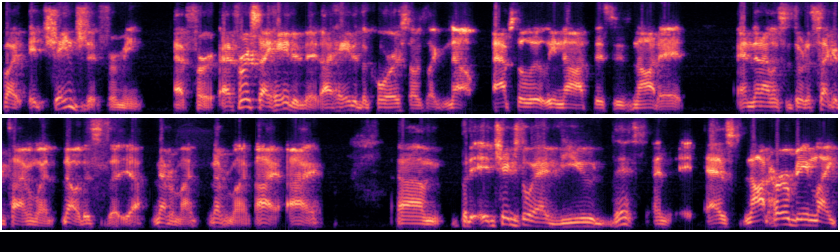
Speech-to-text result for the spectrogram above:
but it changed it for me at first. At first, I hated it. I hated the chorus. I was like, no, absolutely not. This is not it. And then I listened to it a second time and went, no, this is it. Yeah, never mind. Never mind. I, I, Um, but it changed the way I viewed this, and as not her being like,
